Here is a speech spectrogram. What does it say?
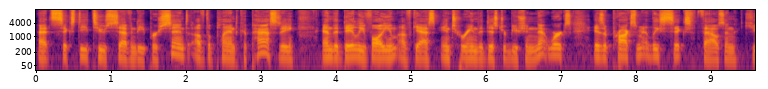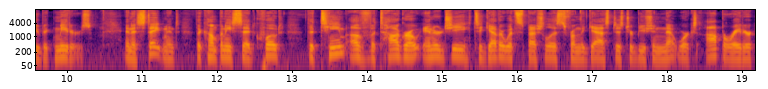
at 60 to 70% of the planned capacity, and the daily volume of gas entering the distribution networks is approximately 6,000 cubic meters. In a statement, the company said, quote, the team of Vitagro Energy, together with specialists from the gas distribution network's operator,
